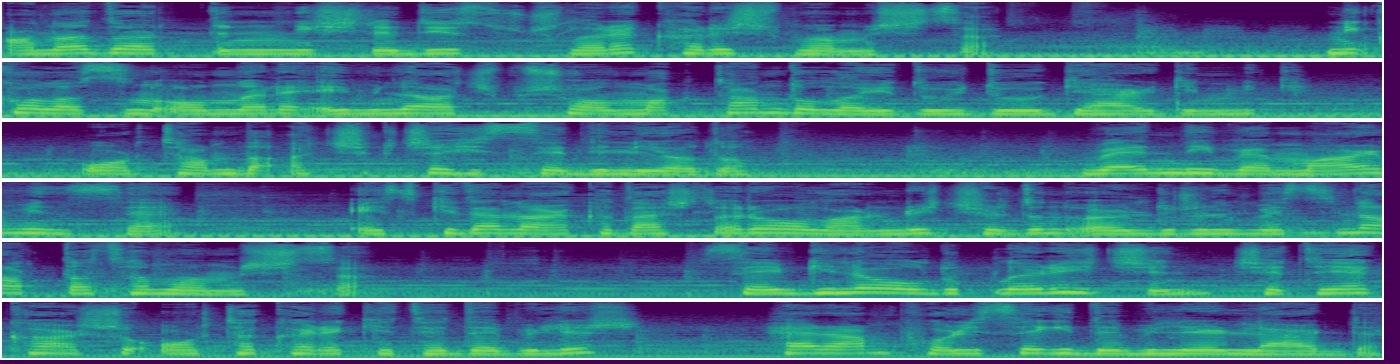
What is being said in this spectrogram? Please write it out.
ana dörtlünün işlediği suçlara karışmamıştı. Nicholas'ın onlara evini açmış olmaktan dolayı duyduğu gerginlik ortamda açıkça hissediliyordu. Wendy ve Marvin ise eskiden arkadaşları olan Richard'ın öldürülmesini atlatamamıştı. Sevgili oldukları için çeteye karşı ortak hareket edebilir, her an polise gidebilirlerdi.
